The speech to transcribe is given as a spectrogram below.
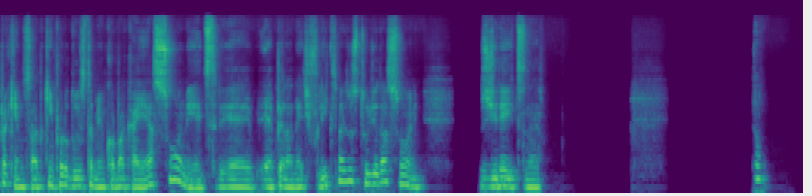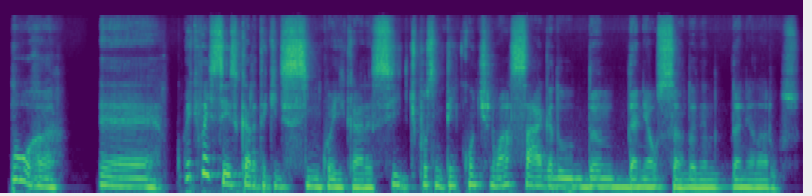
Pra quem não sabe, quem produz também Cobra Kai é a Sony. É, é, é pela Netflix, mas o estúdio é da Sony. Os direitos, né? Então, porra, é... Como é que vai ser esse Karate Kid 5 aí, cara? Se, tipo assim, tem que continuar a saga do Dan Daniel San, do Daniel Larusso.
